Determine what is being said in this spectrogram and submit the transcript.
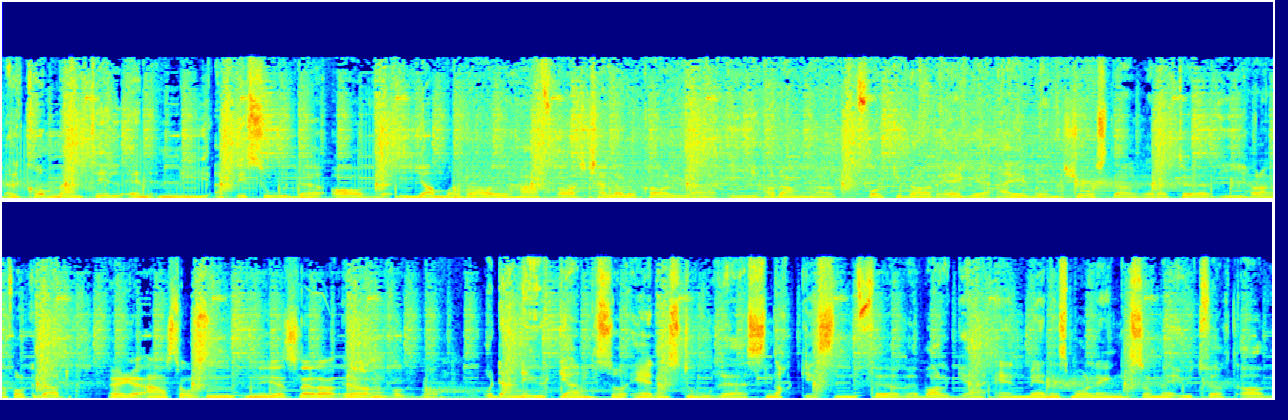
Velkommen til en ny episode av Jammerdalen her fra kjellerlokalet i Hardanger Folkeblad. Jeg er Eivind Sjåstad, redaktør i Hardanger Folkeblad. Jeg er Ernst Olsen, nyhetsleder i Hardanger Folkeblad. Og denne uken så er den store snakkisen før valget en meningsmåling som er utført av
